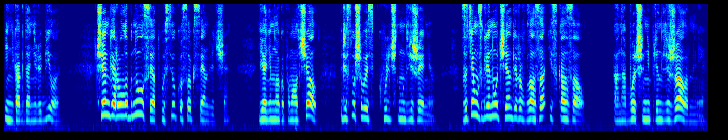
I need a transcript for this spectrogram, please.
и никогда не любила. Чендлер улыбнулся и откусил кусок сэндвича. Я немного помолчал, прислушиваясь к уличному движению. Затем взглянул Чендлеру в глаза и сказал, «Она больше не принадлежала мне,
